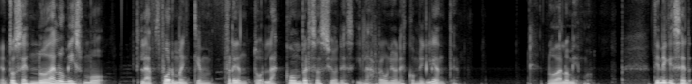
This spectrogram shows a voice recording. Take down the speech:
Entonces no da lo mismo la forma en que enfrento las conversaciones y las reuniones con mi cliente. No da lo mismo. tiene que ser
